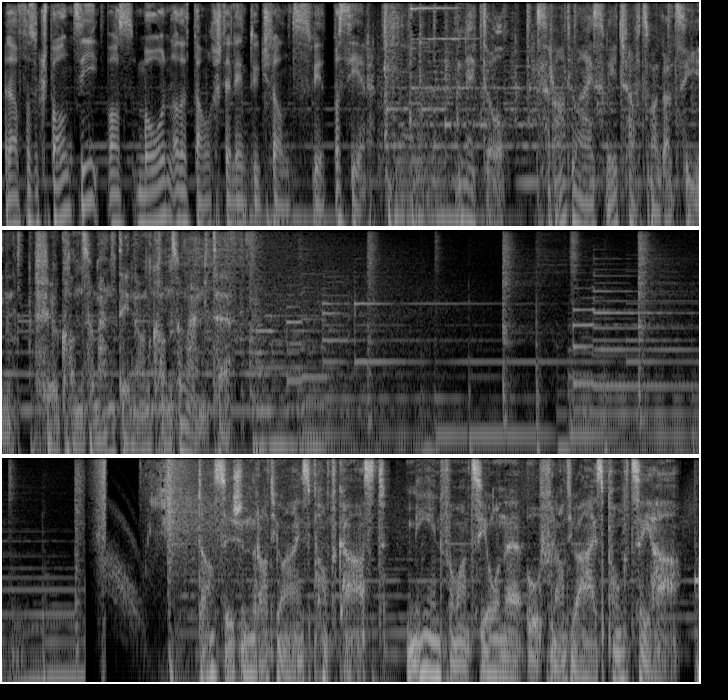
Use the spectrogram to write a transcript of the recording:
Man darf also gespannt sein, was morgen an der Tankstelle in Deutschland wird passieren. Netto, das Radio 1 Wirtschaftsmagazin für Konsumentinnen und Konsumenten. Das ist ein Radio 1 Podcast. Mehr Informationen auf radio1.ch.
